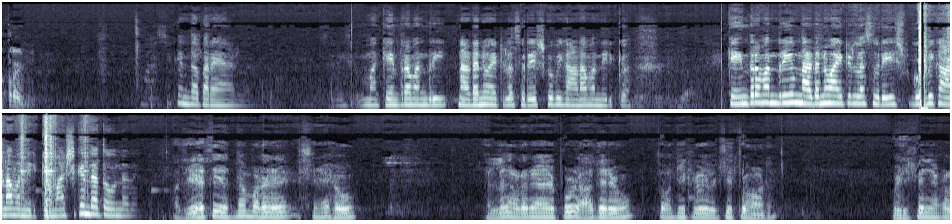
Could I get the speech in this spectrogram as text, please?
അത്രേ ഉള്ളൂ എന്താ പറയാനുള്ളത്? കേന്ദ്രമന്ത്രി നടനുമായിട്ടുള്ള സുരേഷ് ഗോപി കാണാൻ വന്നിരിക്കുക കേന്ദ്രമന്ത്രിയും നടനുമായിട്ടുള്ള സുരേഷ് ഗോപി കാണാൻ വന്നിരിക്കുക മാഷിക്ക് എന്താ തോന്നുന്നത്? അദ്ദേഹത്തെ എന്നും വളരെ സ്നേഹവും നല്ല നടനായപ്പോൾ ആദരവും തോന്നിയിട്ടുള്ള വ്യക്തിത്വമാണ്. ഒരിക്കൽ ഞങ്ങൾ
